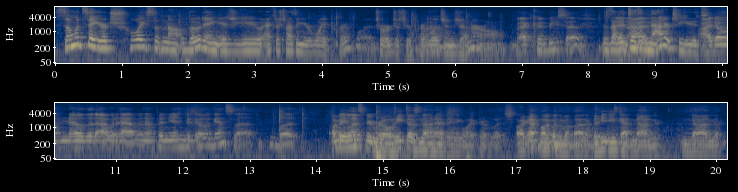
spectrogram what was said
some would say your choice of not voting is you exercising your white privilege or just your privilege in general. That could be said. Is that it doesn't I- matter to you. I don't know that I would have an opinion to go against that, but I mean, let's be real. He does not have any white privilege. Like I fuck with him about it, but he, he's got none. None.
